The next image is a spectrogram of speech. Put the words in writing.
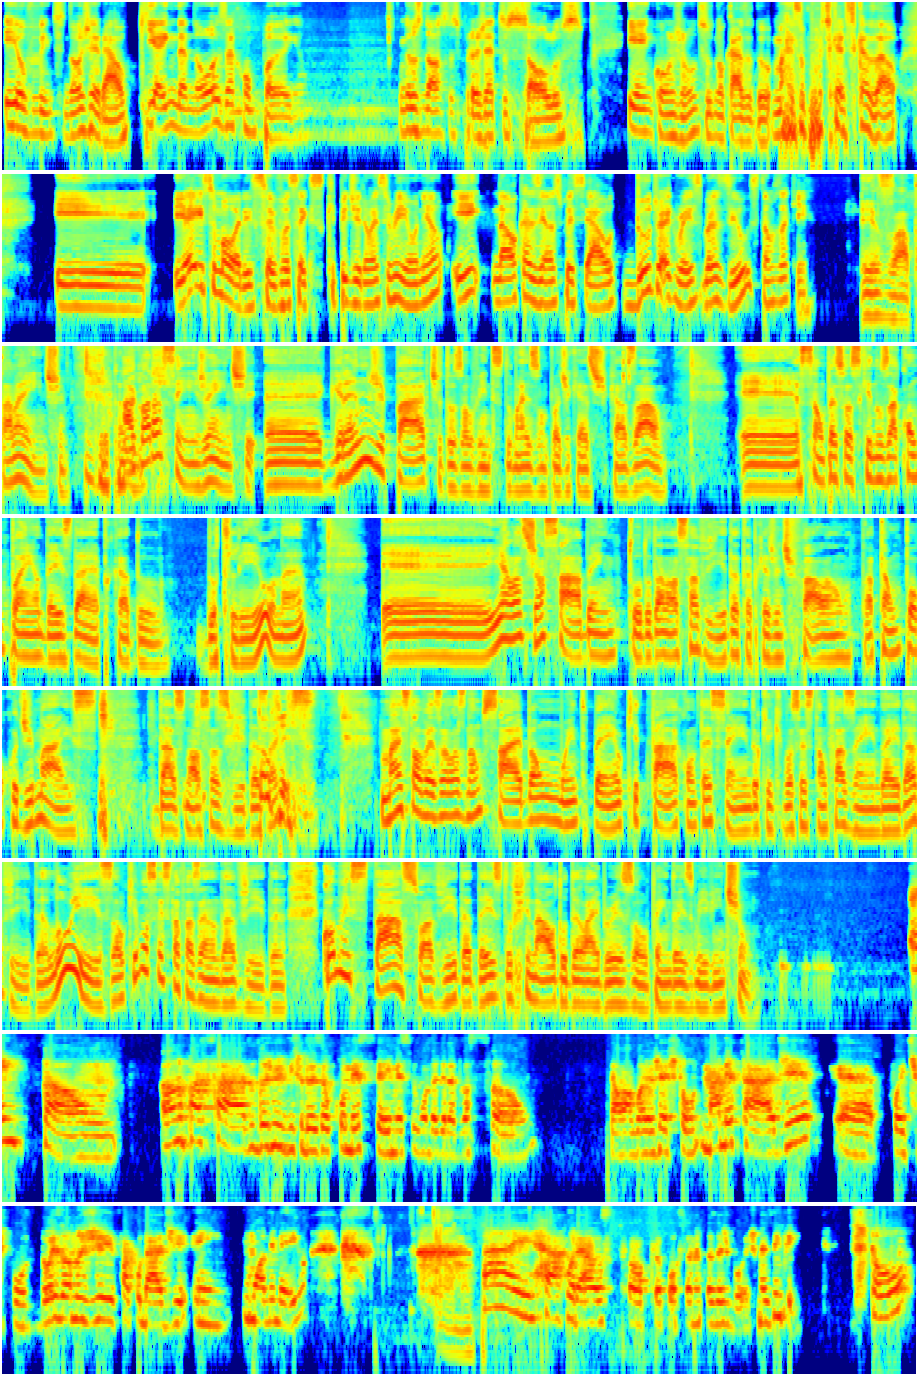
e ouvintes no geral, que ainda nos acompanham nos nossos projetos solos e em conjuntos, no caso do mais um podcast casal. E, e é isso, amores. Foi vocês que pediram esse reunion. E na ocasião especial do Drag Race Brasil, estamos aqui. Exatamente. Exatamente. Agora sim, gente, é, grande parte dos ouvintes do Mais Um Podcast de Casal é, são pessoas que nos acompanham desde a época do, do Tlio, né? É, e elas já sabem tudo da nossa vida, até porque a gente fala um- até um pouco demais das nossas vidas Talvez. aqui. Mas talvez elas não saibam muito bem o que está acontecendo, o que, que vocês estão fazendo aí da vida. Luísa, o que você está fazendo da vida? Como está a sua vida desde o final do The Libraries Open em 2021? Então, ano passado, 2022, eu comecei minha segunda graduação. Então, agora eu já estou na metade. É, foi tipo dois anos de faculdade em um ano e meio. Ai, a rural só proporciona coisas boas. Mas, enfim, estou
